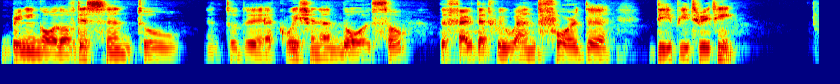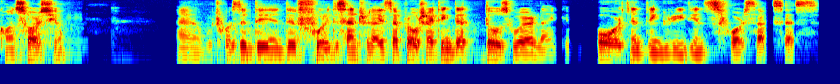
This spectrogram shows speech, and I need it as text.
bringing all of this into into the equation, and also the fact that we went for the DP3T consortium, uh, which was the, the, the fully decentralized approach. I think that those were like important ingredients for success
